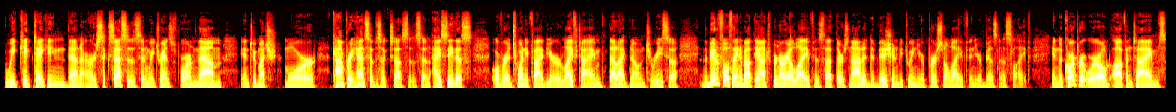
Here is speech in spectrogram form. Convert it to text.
We keep taking then our successes and we transform them into much more comprehensive successes. And I see this over a 25 year lifetime that I've known Teresa. The beautiful thing about the entrepreneurial life is that there's not a division between your personal life and your business life. In the corporate world, oftentimes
